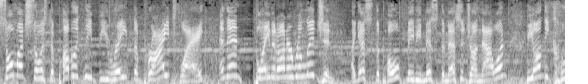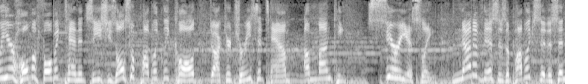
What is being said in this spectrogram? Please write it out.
so much so as to publicly berate the pride flag and then blame it on her religion. I guess the Pope maybe missed the message on that one. Beyond the clear homophobic tendencies, she's also publicly called Dr. Theresa Tam a monkey. Seriously, none of this is a public citizen,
